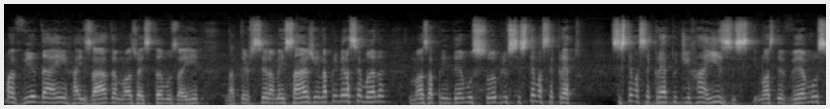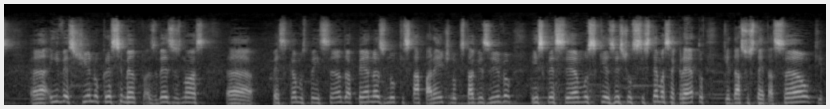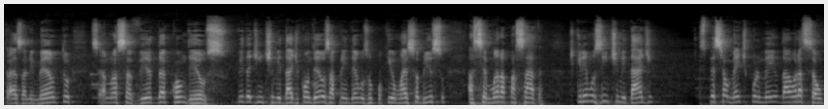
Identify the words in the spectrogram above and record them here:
uma vida enraizada. Nós já estamos aí na terceira mensagem. Na primeira semana, nós aprendemos sobre o sistema secreto sistema secreto de raízes que nós devemos uh, investir no crescimento. Às vezes nós uh, pescamos pensando apenas no que está aparente, no que está visível, e esquecemos que existe um sistema secreto que dá sustentação, que traz alimento. Isso é a nossa vida com Deus vida de intimidade com Deus, aprendemos um pouquinho mais sobre isso a semana passada. Adquirimos intimidade, especialmente por meio da oração.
